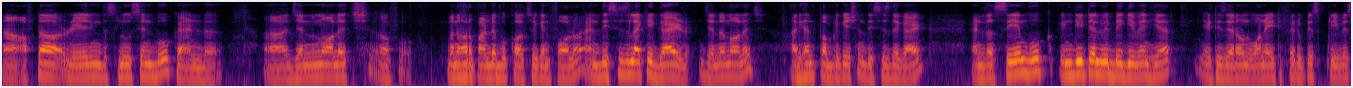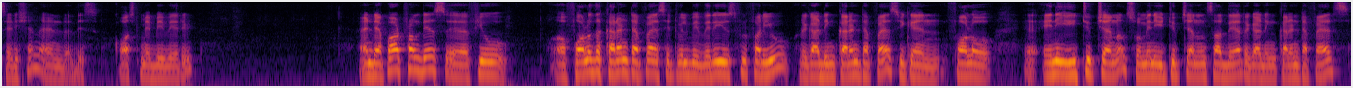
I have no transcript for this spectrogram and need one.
Uh, after reading this lucent book and uh, general knowledge of manohar pandey book also you can follow. And this is like a guide general knowledge arihant publication this is the guide and the same book in detail will be given here. It is around 185 rupees previous edition and this cost may be varied. And apart from this uh, if you uh, follow the current affairs it will be very useful for you regarding current affairs. You can follow uh, any youtube channel. So many youtube channels are there regarding current affairs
